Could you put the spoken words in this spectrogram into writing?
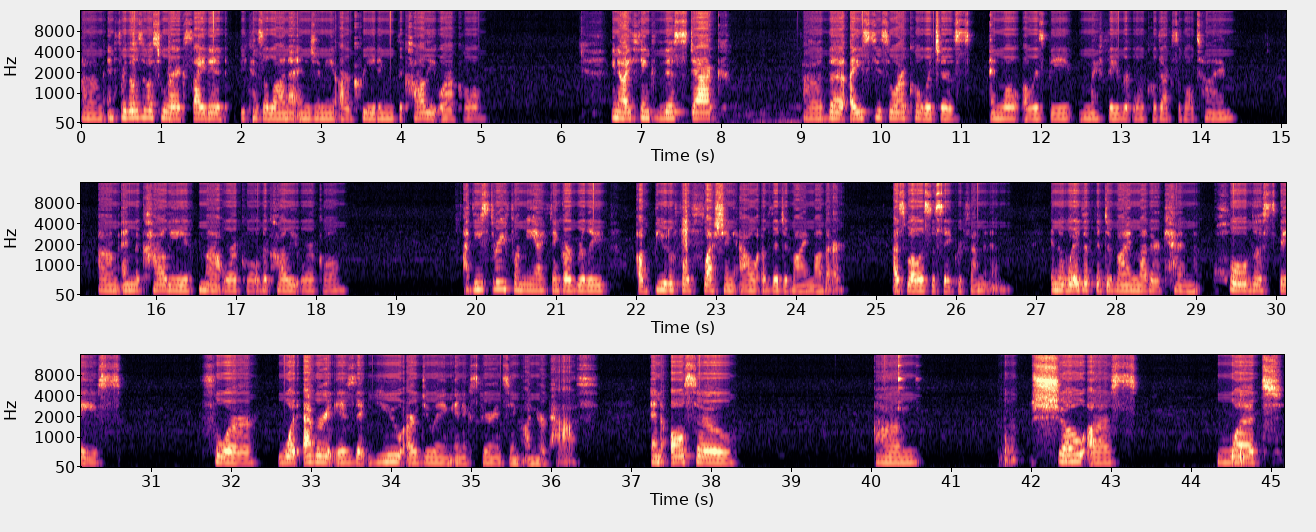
Um, and for those of us who are excited because Alana and Jimmy are creating the Kali Oracle, you know, I think this deck, uh, the Isis Oracle, which is and will always be my favorite Oracle decks of all time, um, and the Kali Ma Oracle, the Kali Oracle. Uh, these three for me, I think, are really a beautiful fleshing out of the Divine Mother, as well as the Sacred Feminine. in the way that the Divine Mother can hold a space for whatever it is that you are doing and experiencing on your path. And also um, show us what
